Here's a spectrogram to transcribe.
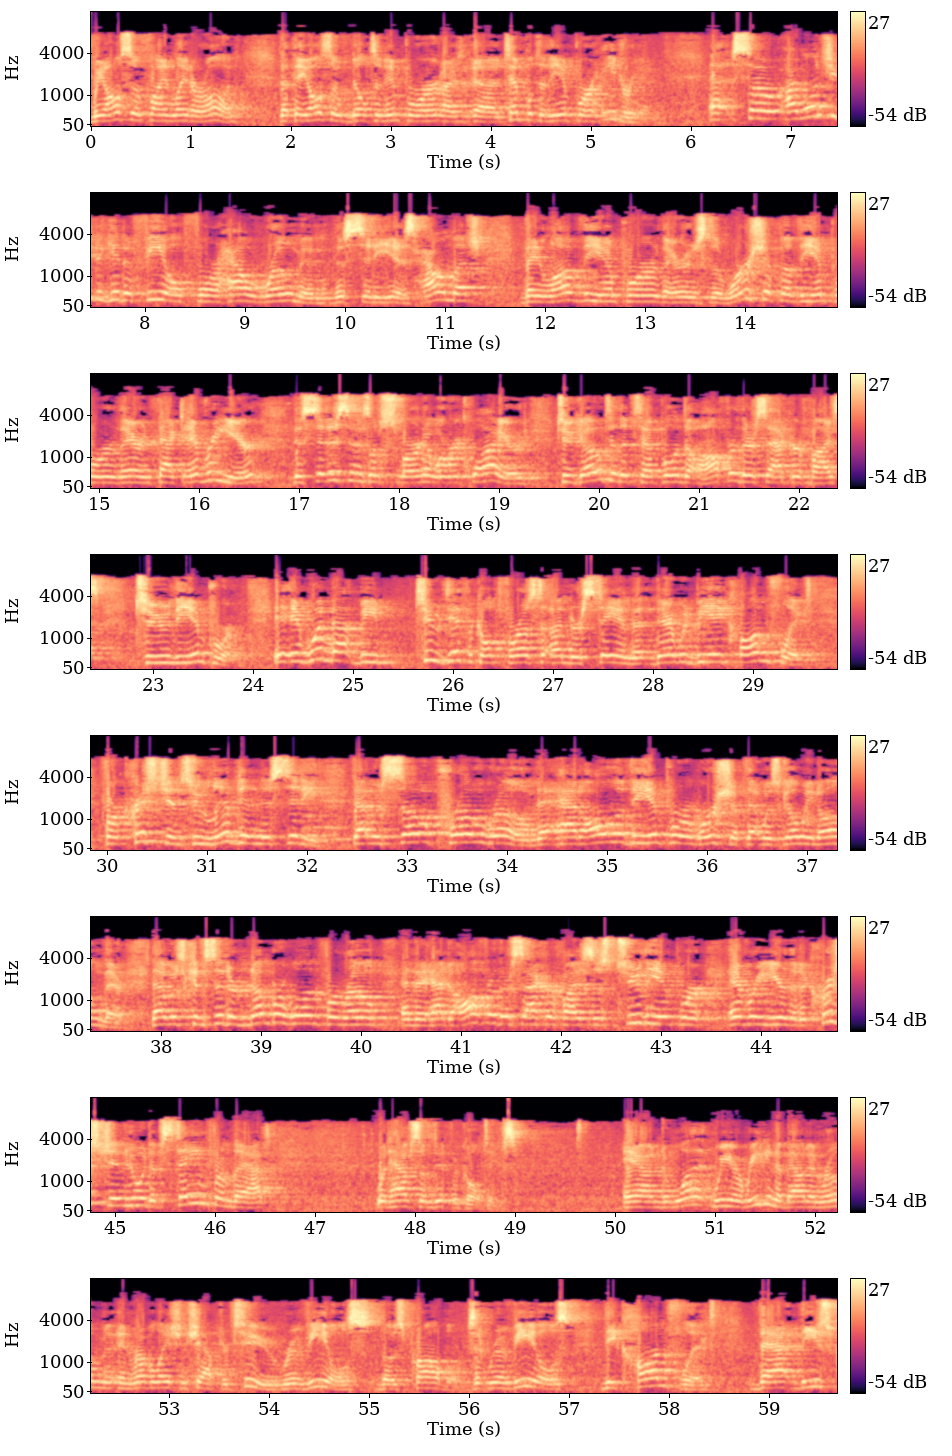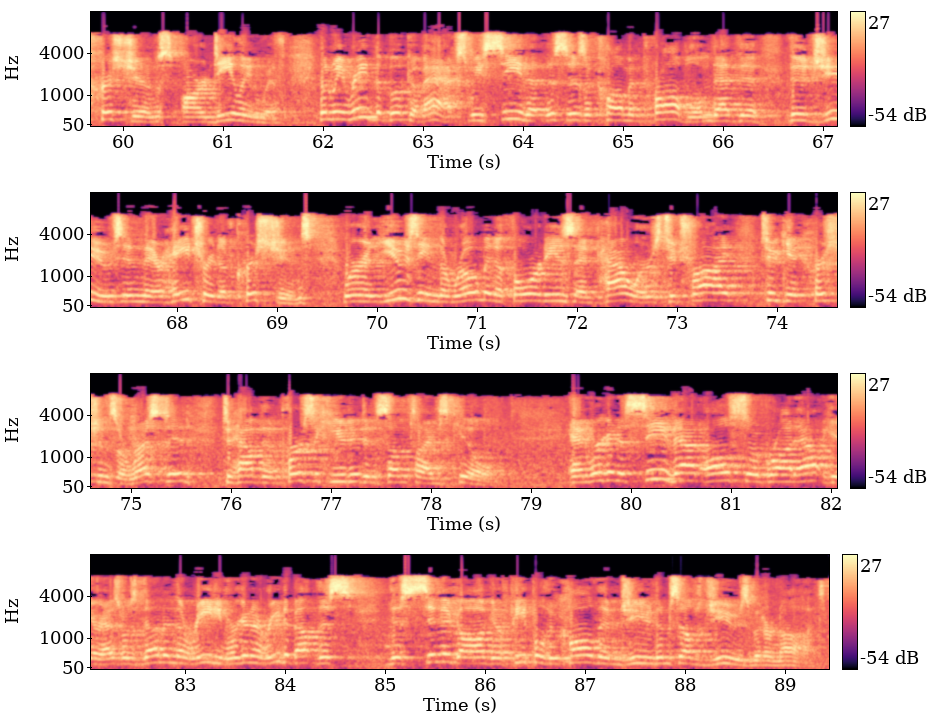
We also find later on that they also built an emperor uh, temple to the emperor Hadrian. Uh, so I want you to get a feel for how Roman this city is, how much they love the emperor. There is the worship of the emperor there. In fact, every year the citizens of Smyrna were required to go to the temple and to offer their sacrifice to the emperor. It would not be too difficult for us to understand that there would be a conflict for Christians who lived in this city that was so pro Rome, that had all of the emperor worship that was going on there, that was considered number one for Rome, and they had to offer their sacrifices to the emperor every year, that a Christian who would abstain from that would have some difficulties. And what we are reading about in, Rome, in Revelation chapter 2 reveals those problems. It reveals the conflict that these Christians are dealing with. When we read the book of Acts, we see that this is a common problem that the, the Jews, in their hatred of Christians, were using the Roman authorities and powers to try to get Christians arrested, to have them persecuted, and sometimes killed. And we're going to see that also brought out here, as was done in the reading. We're going to read about this, this synagogue of people who call them Jew, themselves Jews but are not.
